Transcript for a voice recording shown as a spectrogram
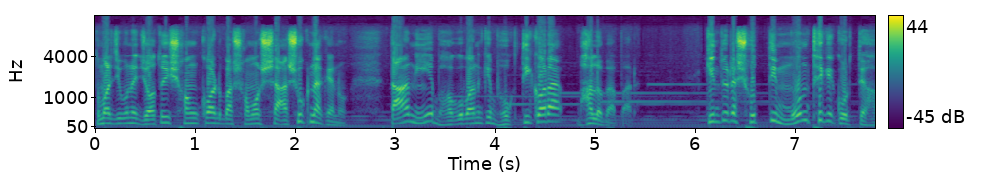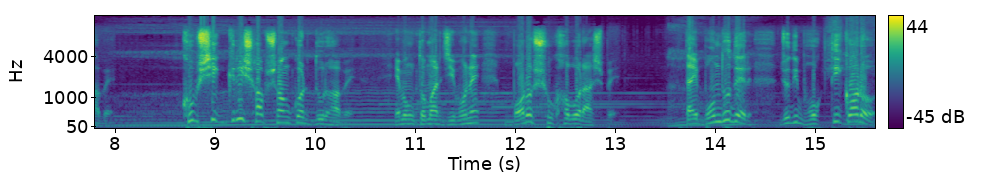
তোমার জীবনে যতই সংকট বা সমস্যা আসুক না কেন, তা নিয়ে ভগবানকে ভক্তি করা ভালো ব্যাপার। কিন্তু এটা সত্যি মন থেকে করতে হবে। খুব শীঘ্রই সব সংকট দূর হবে এবং তোমার জীবনে বড় সুখবর আসবে। তাই বন্ধুদের, যদি ভক্তি করো,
